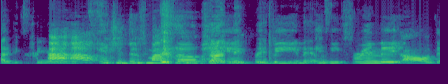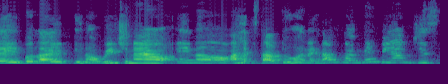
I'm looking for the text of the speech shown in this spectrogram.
of experience. I, I'll introduce myself and, and, and be and be friendly all day, but like you know, reaching out and uh, I had to stop doing it. And I was like, maybe I'm just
